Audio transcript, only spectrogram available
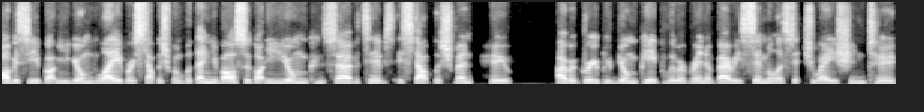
obviously you've got your young Labour establishment, but then you've also got your young Conservatives establishment who are a group of young people who are in a very similar situation to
